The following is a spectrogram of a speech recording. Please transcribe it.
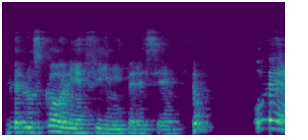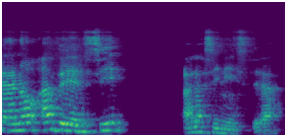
berlusconi e fini per esempio o erano avversi alla sinistra.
